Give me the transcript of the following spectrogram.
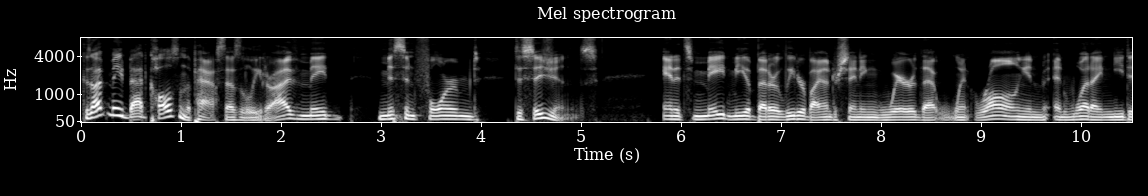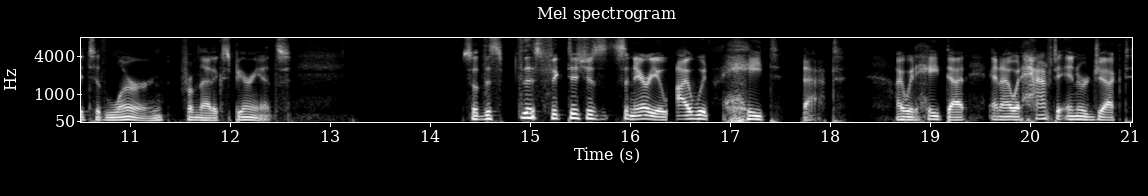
Because I've made bad calls in the past as a leader. I've made misinformed decisions. And it's made me a better leader by understanding where that went wrong and, and what I needed to learn from that experience. So this this fictitious scenario, I would hate that. I would hate that. And I would have to interject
